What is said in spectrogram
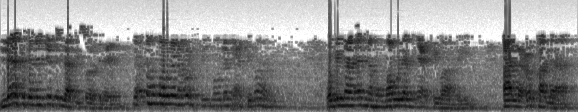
لا تتنجد إلا في صورة العلم لأنه مولى عرفي مولى اعتباري وبما أنه مولى اعتباري العقلاء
